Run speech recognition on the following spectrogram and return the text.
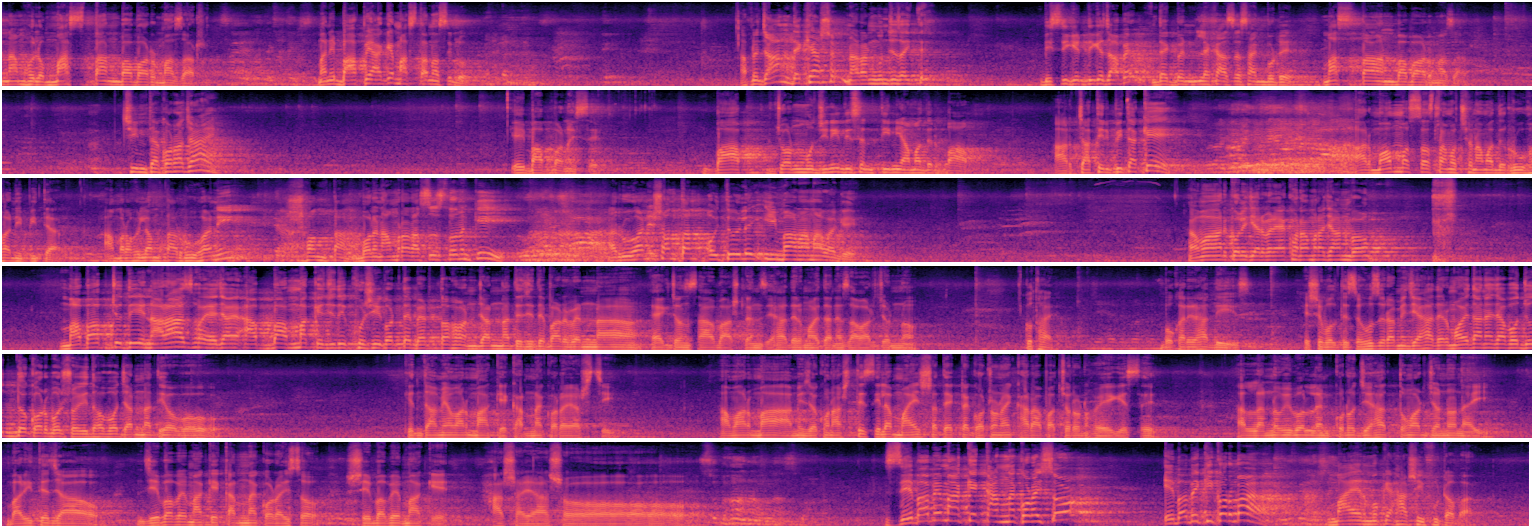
নাম হলো মাস্তান বাবার মাজার। মানে বাপে আগে মাস্তানা ছিল। আপনি যান, দেখে আসেন নারায়ণগঞ্জে যাইতে। বিসিকের দিকে যাবেন, দেখবেন লেখা আছে সাইনবোর্ডে, মাস্তান বাবার মাজার। চিন্তা করা যায়? এই বাপ বানাইছে। বাপ জন্ম যিনি দিছেন, তিনি আমাদের বাপ। আর জাতির পিতাকে আর মোহাম্মদ সাল্লাম হচ্ছেন আমাদের রুহানি পিতা। আমরা হইলাম তার রুহানি সন্তান। বলেন, আমরা রাসুল কি? আর রুহানি সন্তান ওইতে হইলে ইমান আনা লাগে। আমার কলিজার বেড়ে এখন আমরা জানব মা বাপ যদি নারাজ হয়ে যায়, আব্বা আম্মাকে যদি খুশি করতে ব্যর্থ হন, জান্নাতে যেতে পারবেন না। একজন সাহাব আসলেন জেহাদের ময়দানে যাওয়ার জন্য। কোথায়? বোখারের হাদিস। এসে বলতেছে হুজুর আমি জেহাদের ময়দানে যাব যুদ্ধ করব শহীদ হব জান্নাতি হব। কিন্তু আমি আমার মাকে কান্না করায় আসছি। আমার মা আমি যখন আসতেছিলাম মায়ের সাথে একটা ঘটনায় খারাপ আচরণ হয়ে গেছে। আল্লাহ নবী বললেন কোনো জেহাদ তোমার জন্য নাই। বাড়িতে যাও। যেভাবে মাকে কান্না করাইছ সেভাবে মাকে হাসায় আস। যেভাবে মাকে কান্না করাইছ এভাবে কি করবা? মায়ের মুখে হাসি ফুটাবা।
